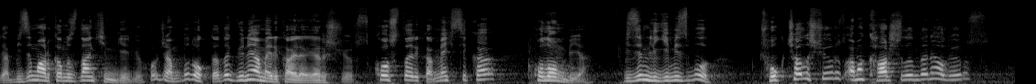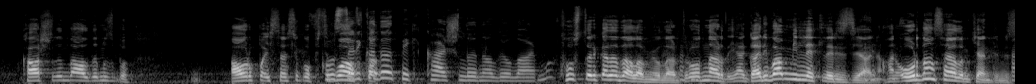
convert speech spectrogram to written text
ya bizim arkamızdan kim geliyor? Hocam bu noktada Güney Amerika ile yarışıyoruz. Costa Rica, Meksika, Kolombiya. Bizim ligimiz bu. Çok çalışıyoruz ama karşılığında ne alıyoruz? Karşılığında aldığımız bu. Avrupa İstatistik Ofisi bu Costa hafta... Rica'da peki karşılığını alıyorlar mı? Costa Rica'da da alamıyorlardır. Onlar da ya gariban milletleriz yani. Hani oradan sayalım kendimizi.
